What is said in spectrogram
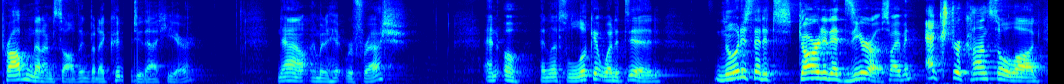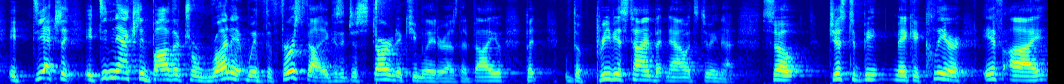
problem that I'm solving, but I could do that here. Now I'm going to hit refresh. And oh, and let's look at what it did. Notice that it started at zero. So I have an extra console log. It actually it didn't actually bother to run it with the first value because it just started accumulator as that value, but the previous time, but now it's doing that. So just to be, make it clear, if I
